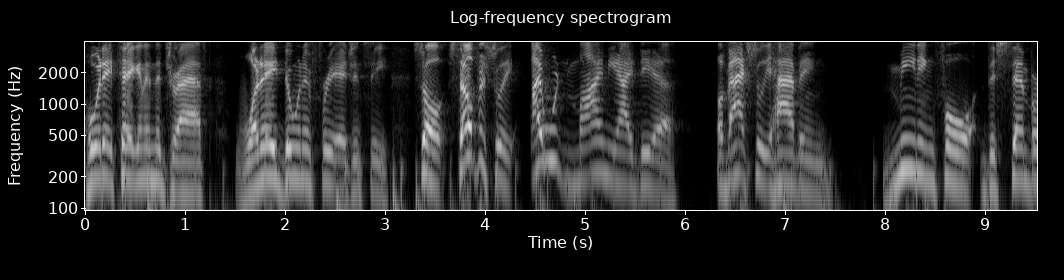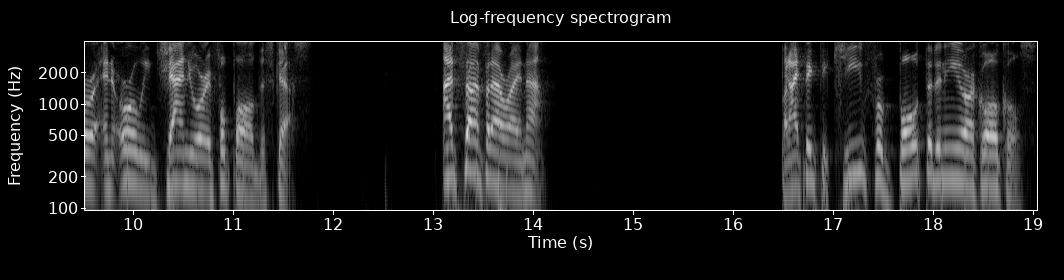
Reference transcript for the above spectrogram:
Who are they taking in the draft? What are they doing in free agency? So, selfishly, I wouldn't mind the idea of actually having meaningful December and early January football to discuss. I'd sign for that right now. But I think the key for both of the New York locals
